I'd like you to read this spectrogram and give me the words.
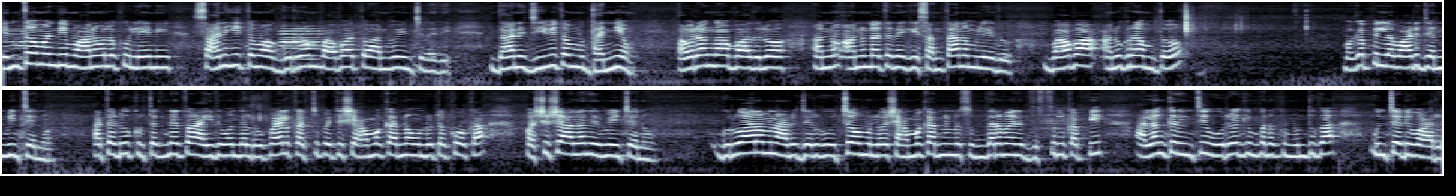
ఎంతోమంది మానవులకు లేని సాన్నిహితం ఆ గుర్రం బాబాతో అనుభవించినది. దాని జీవితం ధన్యం. ఔరంగాబాదులో అను అనున్నతనికి సంతానం లేదు. బాబా అనుగ్రహంతో మగపిల్లవాడు జన్మించాను. అతడు కృతజ్ఞత ఐదు వందల రూపాయలు ఖర్చు పెట్టి శ్యామకర్ణ ఉండుటకు ఒక పశుశాల నిర్మించాను. గురువారం నాడు జరుగు ఉత్సవంలో శ్యామకర్ణులు సుందరమైన దుస్తులు కప్పి అలంకరించి ఊరేగింపునకు ముందుగా ఉంచడివారు.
